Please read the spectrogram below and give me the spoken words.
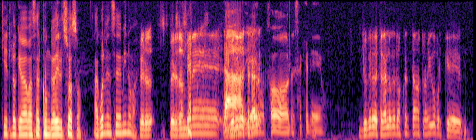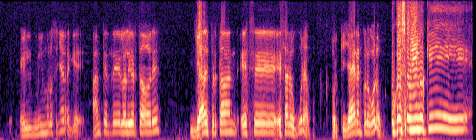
¿Qué es lo que va a pasar con Gabriel Suazo? Acuérdense de mí nomás. Pero, pero también es, yo Ah, quiero destacar, Diego, por favor, no exageremos. yo quiero destacar lo que nos cuenta nuestro amigo porque él mismo lo señala, que antes de la Libertadores ya despertaban ese, esa locura, porque ya eran Colo Colo. Tu caso, Diego, ¿qué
